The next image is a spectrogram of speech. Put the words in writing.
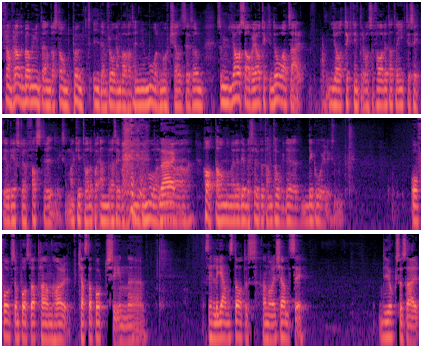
framförallt behöver man ju inte ändra ståndpunkt i den frågan bara för att han gör mål mot Chelsea. Som, som jag sa, vad jag tyckte då att så här, jag tyckte inte det var så farligt att han gick till City och det står jag fast vid. Liksom. Man kan ju inte hålla på att ändra sig bara för att han gjorde mål. Nej. Hata honom eller det beslutet han tog. Det, det går ju liksom inte. Och folk som påstår att han har kastat bort sin, eh, sin legendstatus han har i Chelsea. Det är ju också så här...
